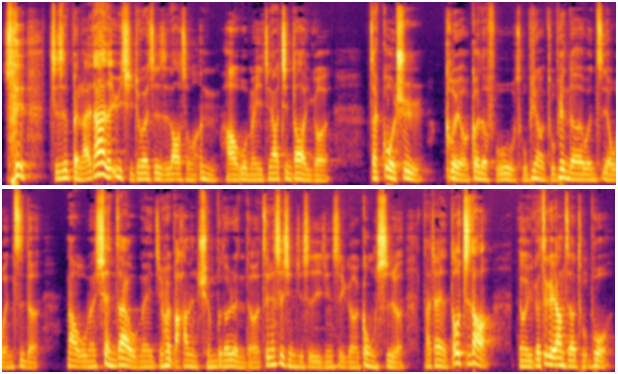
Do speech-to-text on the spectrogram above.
所以其实本来大家的预期就会是知道说，嗯，好，我们已经要进到一个在过去。各有各的服务，图片有图片的，文字有文字的。那我们现在，我们已经会把他们全部都认得。这件事情其实已经是一个共识了，大家也都知道有一个这个样子的突破。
